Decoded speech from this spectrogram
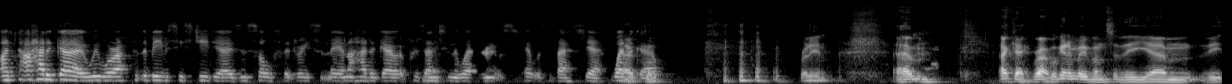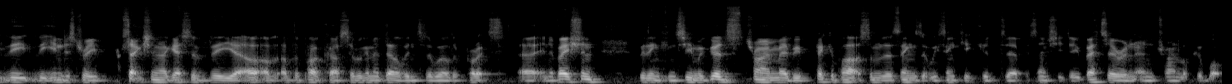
I, I, had a go. We were up at the BBC studios in Salford recently, and I had a go at presenting the weather. It was it was the best. Yeah, weather oh, cool. girl. Brilliant. Um, okay, right. We're going to move on to the um, the, the the industry section, I guess, of the uh, of, of, the podcast. So we're going to delve into the world of products uh, innovation within consumer goods. Try and maybe pick apart some of the things that we think it could uh, potentially do better, and, and try and look at what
